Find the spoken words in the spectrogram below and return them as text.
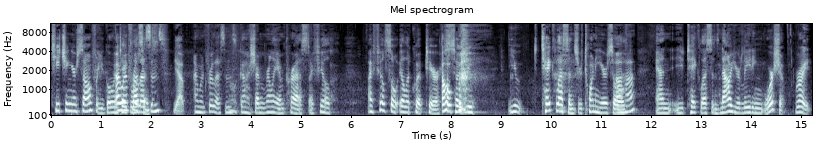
teaching yourself, or you go and I take went for lessons. lessons. Yep, I went for lessons. Oh gosh, I'm really impressed. I feel, I feel so ill-equipped here. Oh. So you, you take lessons. You're 20 years old, Uh-huh. and you take lessons. Now you're leading worship. Right.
